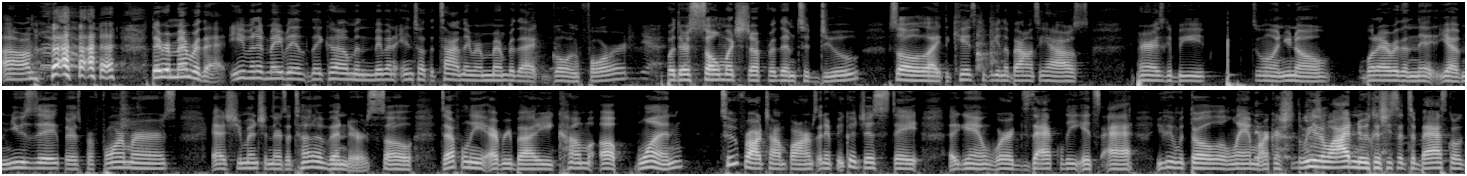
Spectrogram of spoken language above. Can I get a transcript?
um, they remember that. Even if maybe they, they come and maybe not into at the time, they remember that going forward. But there's so much stuff for them to do. So like the kids could be in the bouncy house, parents could be doing, you know, whatever then they, you have music there's performers as she mentioned there's a ton of vendors so definitely everybody come up one to Frogtown Farms, and if you could just state again where exactly it's at, you can even throw a little landmark. The reason why I knew is because she said Tabasco.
